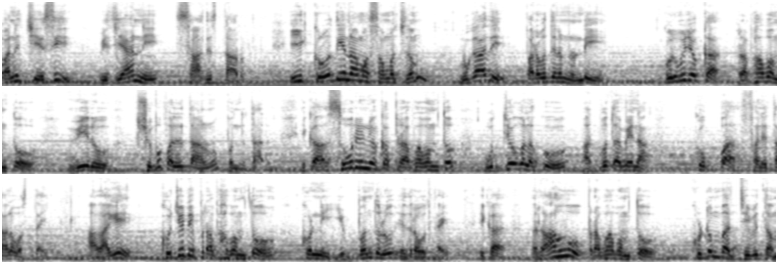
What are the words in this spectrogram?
పనిచేసి విజయాన్ని సాధిస్తారు. ఈ క్రోధీనామ సంవత్సరం ఉగాది పర్వదినం నుండి గురువు యొక్క ప్రభావంతో వీరు శుభ ఫలితాలను పొందుతారు. ఇక సూర్యుని యొక్క ప్రభావంతో ఉద్యోగులకు అద్భుతమైన గొప్ప ఫలితాలు వస్తాయి. అలాగే కుజుడి ప్రభావంతో కొన్ని ఇబ్బందులు ఎదురవుతాయి. ఇక రాహు ప్రభావంతో కుటుంబ జీవితం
